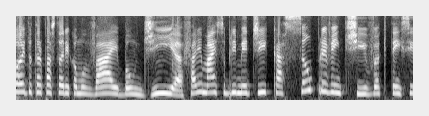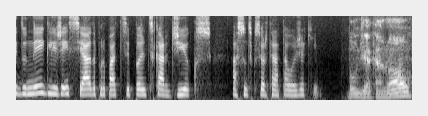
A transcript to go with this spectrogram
Oi, doutor Pastori, como vai? Bom dia. Fale mais sobre medicação preventiva que tem sido negligenciada por participantes cardíacos, assunto que o senhor trata hoje aqui. Bom dia, Carol.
